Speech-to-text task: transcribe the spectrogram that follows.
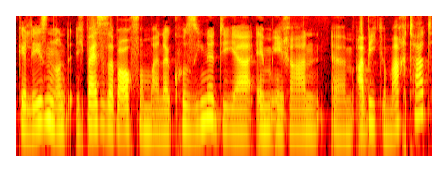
gelesen und ich weiß es aber auch von meiner Cousine, die ja im Iran ähm, Abi gemacht hat.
